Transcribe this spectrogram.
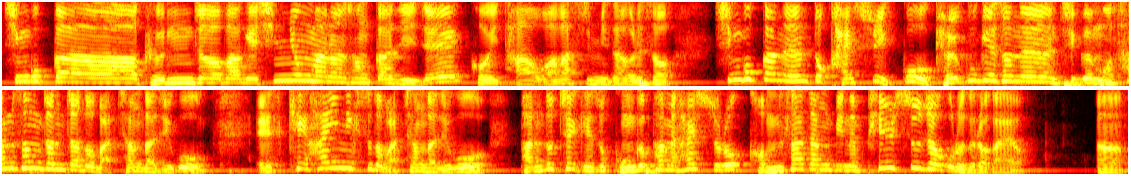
신고가 근접하게 16만 원 선까지 이제 거의 다 와갔습니다. 그래서 신고가는 또 갈 수 있고 결국에서는 지금 뭐 삼성전자도 마찬가지고 SK 하이닉스도 마찬가지고 반도체 계속 공급하면 할수록 검사 장비는 필수적으로 들어가요. 어.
